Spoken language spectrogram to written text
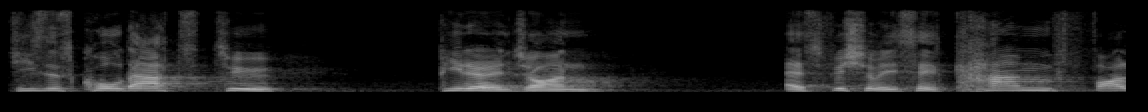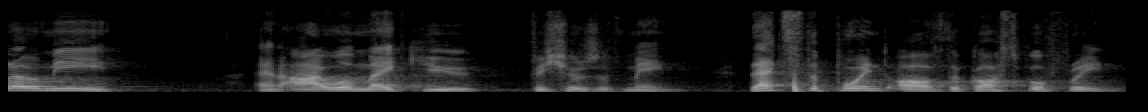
Jesus called out to Peter and John as fishermen, he said, Come follow me, and I will make you fishers of men. That's the point of the gospel, friends.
